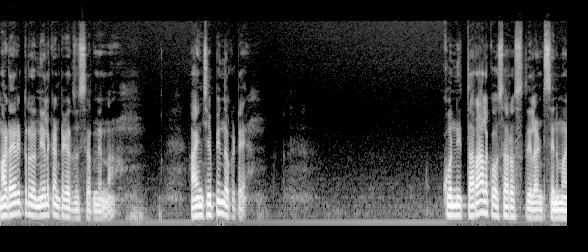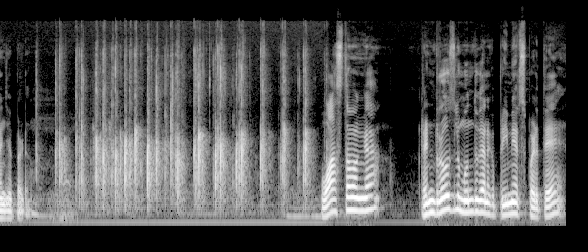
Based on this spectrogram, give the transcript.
మా డైరెక్టర్ నీలకంఠ గారు చూశారు నిన్న. ఆయన చెప్పింది ఒకటే. కొన్ని తరాలకు ఒకసారి వస్తుంది ఇలాంటి సినిమా అని చెప్పాడు. వాస్తవంగా రెండు రోజులు ముందు కనుక ప్రీమియర్స్ పడితే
